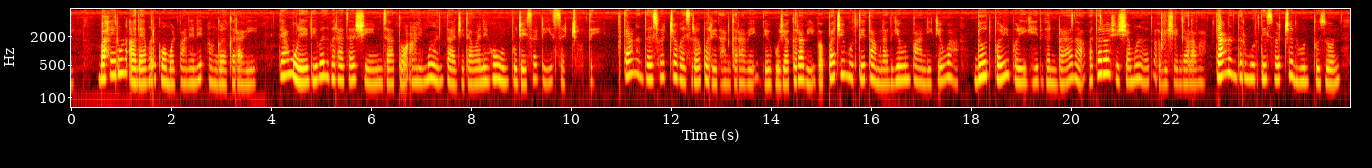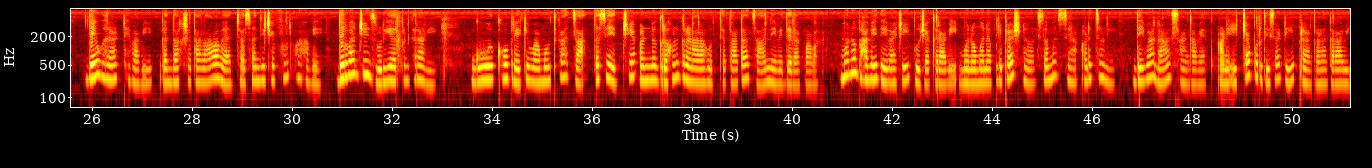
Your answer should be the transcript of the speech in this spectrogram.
बाहेरून आल्यावर कोमट पाण्याने आंघोळ करावी. त्यामुळे दिवसभराचा शीण जातो आणि मन ताजेतवाने होऊन पूजेसाठी सज्ज त्यानंतर स्वच्छ वस्त्र परिधान करावे देवपूजा करावी बाप्पाची मूर्ती तामणात घेऊन पाणी किंवा दूध पळी पळी घेत गणरायाला अथर्व शिष्य म्हणत अभिषेक घालावा. त्यानंतर मूर्ती स्वच्छ धुवून पुसून देवघरात ठेवावी. गंधाक्षता लावाव्यात जास्वंदीचे फूल व्हावे. दुर्वांची जुडी अर्पण करावी. गूळ खोबरे किंवा मोदकाचा तसेच जे अन्न ग्रहण करणार आहोत त्या ताटाचा नैवेद्य दाखवावा. मनोभावे देवाची पूजा करावी. मनोमन आपले प्रश्न समस्या अडचणी देवाला सांगाव्यात आणि इच्छापूर्तीसाठी प्रार्थना करावी.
